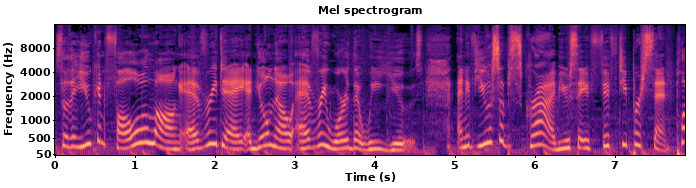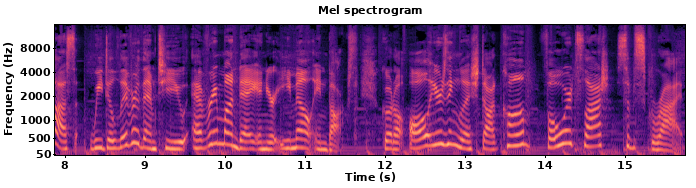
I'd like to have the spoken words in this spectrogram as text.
so that you can follow along every day and you'll know every word that we use. And if you subscribe, you save 50%. Plus, we deliver them to you every Monday in your email inbox. Go to allearsenglish.com forward slash subscribe.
